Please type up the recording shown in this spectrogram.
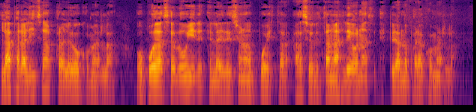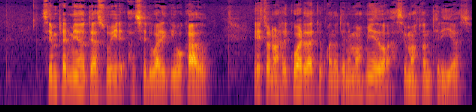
La paraliza para luego comerla o puede hacerlo huir en la dirección opuesta, hacia donde están las leonas esperando para comerla. Siempre el miedo te hace huir hacia el lugar equivocado. Esto nos recuerda que cuando tenemos miedo hacemos tonterías.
